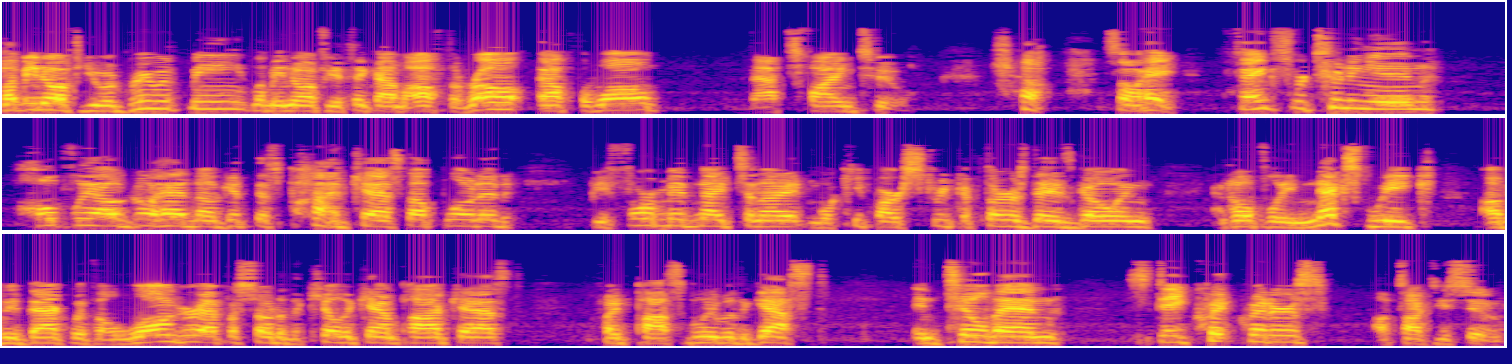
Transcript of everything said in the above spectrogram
Let me know if you agree with me. Let me know if you think I'm off the wall. Off the wall. That's fine too. so hey, thanks for tuning in. Hopefully, I'll go ahead and I'll get this podcast uploaded before midnight tonight, and we'll keep our streak of Thursdays going. And hopefully, next week I'll be back with a longer episode of the Kill the Can podcast, quite possibly with a guest. Until then, stay quit quitters. I'll talk to you soon.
